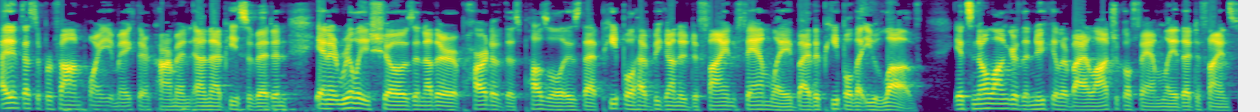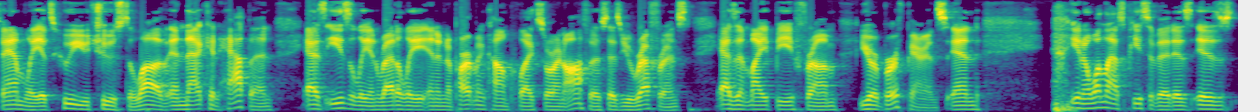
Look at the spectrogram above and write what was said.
I think that's a profound point you make there, Carmen, on that piece of it. And and it really shows another part of this puzzle is that people have begun to define family by the people that you love. It's no longer the nuclear biological family that defines family. It's who you choose to love. And that can happen as easily and readily in an apartment complex or an office, as you referenced, as it might be from your birth parents. And you know, one last piece of it is is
